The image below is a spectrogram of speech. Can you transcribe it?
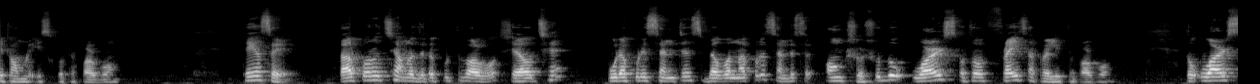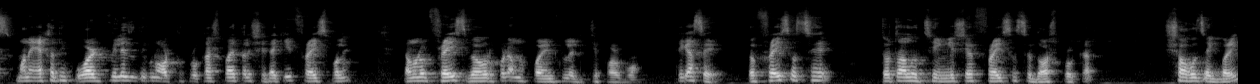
এটা আমরা ইউজ করতে পারব। ঠিক আছে? তারপর হচ্ছে আমরা যেটা করতে পারব, সেটা হচ্ছে পুরাপুরি সেন্টেন্স ব্যবহার না করে সেন্টেন্সের অংশ, শুধু ওয়ার্ডস অথবা ফ্রাইজ আকারে লিখতে পারব। তো ওয়ার্ডস মানে একাধিক ওয়ার্ড মিলে যদি কোনো অর্থ প্রকাশ পায়, তাহলে সেটাকেই ফ্রাইজ বলে। আমরা ফ্রেজ ব্যবহার করে আমরা পয়েন্টগুলো লিখতে পারব। ঠিক আছে? তো ফ্রেজ হচ্ছে টোটাল হচ্ছে ইংলিশে ফ্রেজ হচ্ছে দশ প্রকার। সহজ একবারই।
